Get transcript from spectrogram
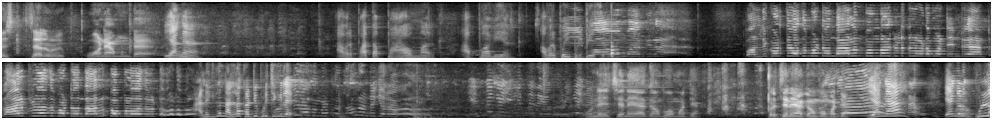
மிஸ்டர் ஓனா முண்டை. ஏங்க அவரை பார்த்தா பாவமா இருக்கு அப்பாவியா இருக்கு. அவரை போய் இப்படி இருக்கிற. பள்ளிக்கூடத்து வாசம் போட்டு வந்தாலும் பொம்பளை கிட்டத்துல விட மாட்டேன்றேன் டிராக்டர் வாசம் போட்டு வந்தாலும் பொம்பளை விட்டு விட மாட்டேன். அன்னைக்கு தான் நல்லா கட்டி பிடிச்சிங்களே. உன்னை சென்னையாக்காம போக மாட்டேன். பிரச்சனையாக்காம போக மாட்டேன். ஏங்க எங்களுக்கு புள்ள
